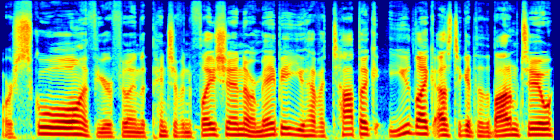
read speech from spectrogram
or school, if you're feeling the pinch of inflation, or maybe you have a topic you'd like us to get to the bottom to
